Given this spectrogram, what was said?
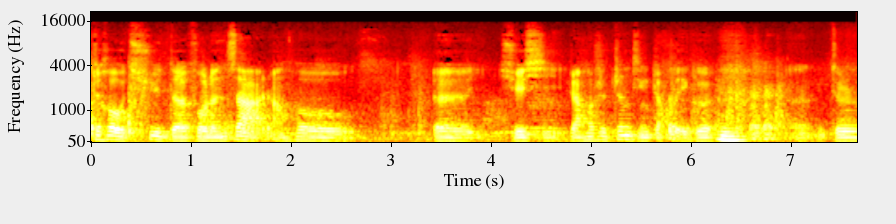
之后去的佛罗伦萨，然后呃学习，然后是正经找了一个嗯、就是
